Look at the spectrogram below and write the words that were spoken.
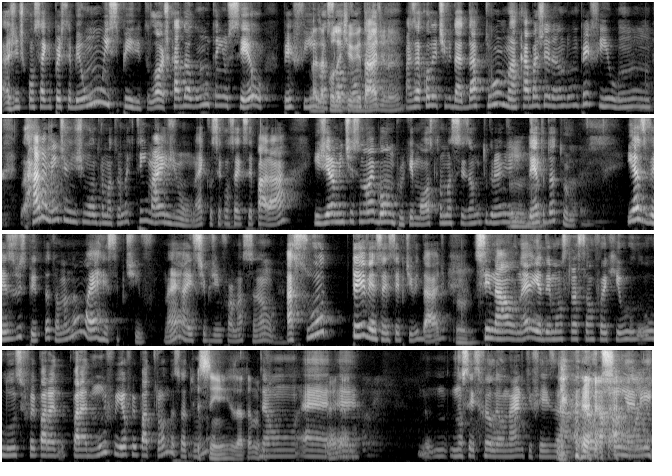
A gente consegue perceber um espírito. Lógico, cada aluno tem o seu perfil, Mas a sua coletividade, vontade, né? mas a coletividade da turma acaba gerando um perfil. Um... Raramente a gente encontra uma turma que tem mais de um, né? Que você consegue separar. E geralmente isso não é bom, porque mostra uma cisão muito grande Uhum. dentro da turma. E às vezes o espírito da turma não é receptivo, né? A esse tipo de informação. A sua teve essa receptividade. Uhum. Sinal, né? E a demonstração foi que o, o Lúcio foi para, para ninfo e eu fui patrono da sua turma. Sim, exatamente. Então, é, é, não sei se foi o Leonardo que fez a, a botinha ali.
